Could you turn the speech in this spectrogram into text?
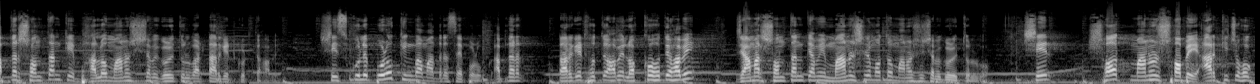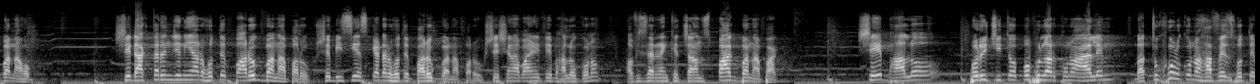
আপনার সন্তানকে ভালো মানুষ হিসাবে গড়ে তুলবার টার্গেট করতে হবে। সে স্কুলে পড়ুক কিংবা মাদ্রাসায় পড়ুক, আপনার টার্গেট হতে হবে, লক্ষ্য হতে হবে যে আমার সন্তানকে আমি মানুষের মতো মানুষ হিসাবে গড়ে তুলব। সে সৎ মানুষ হবে, আর কিছু হোক বা না হোক। সে ডাক্তার, ইঞ্জিনিয়ার হতে পারুক বা না পারুক, সে বিসিএস ক্যাডার হতে পারুক বা না পারুক, সে সেনাবাহিনীতে ভালো কোনো অফিসার র্যাঙ্কে চান্স পাক বা না পাক, সে ভালো, পরিচিত পপুলার কোনো আলেম বা তুখুর কোনো হাফেজ হতে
